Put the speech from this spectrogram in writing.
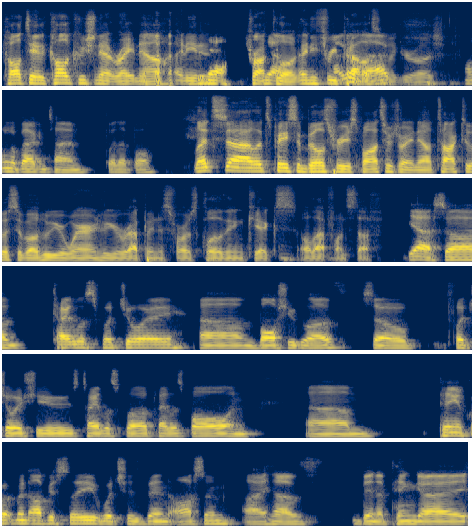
call Taylor, call Acushnet right now. I need a Yeah, truckload. I need three I'll pallets in my garage. I'm gonna go back in time play that ball. Let's uh let's pay some bills for your sponsors right now. Talk to us about who you're wearing, who you're repping as far as clothing, kicks, all that fun stuff. Yeah, so um, Titleist FootJoy um, ball shoe glove. So FootJoy shoes, Titleist glove, Titleist ball, and um, ping equipment, obviously, which has been awesome. I have been a ping guy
